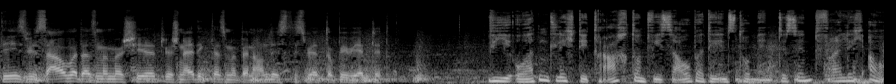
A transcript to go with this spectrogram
das, wie sauber dass man marschiert, wie schneidig dass man beieinander ist, das wird da bewertet. Wie ordentlich die Tracht und wie sauber die Instrumente sind, freilich auch.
